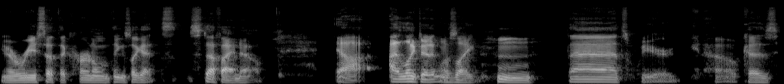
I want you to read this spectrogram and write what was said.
you know, reset the kernel and things like that. stuff I know. Yeah, I looked at it and was like, hmm, that's weird, you know, because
